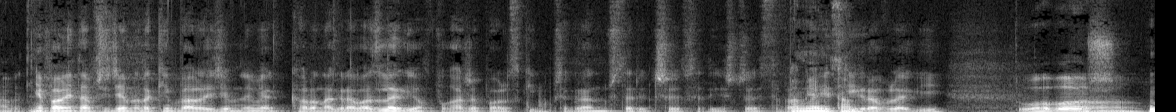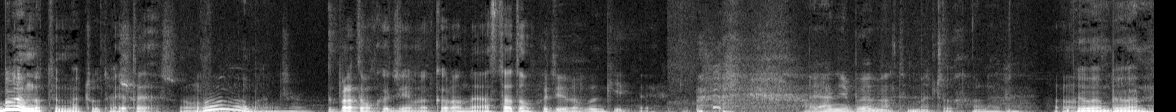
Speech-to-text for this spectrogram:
nawet Nie pamiętam, siedziałem na takim wale ziemnym, jak Korona grała z Legią w Pucharze Polskim, przegranym 4-3. Wtedy jeszcze Stefan. Majewski grał w Legii. O Boże. Byłem na tym meczu Ja też. też. No. Z bratą chodziłem na Koronę, a z tatą chodziłem na Błękitnych. A ja nie byłem na tym meczu, cholera. Byłem, byłem.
